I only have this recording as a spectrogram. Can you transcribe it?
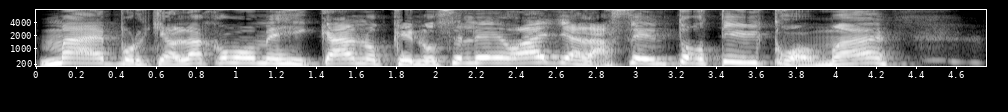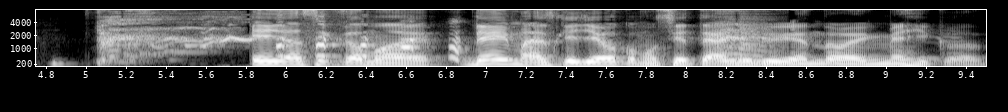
Ma, porque habla como mexicano, que no se le vaya el acento tico, ma. Y yo así como de, de, ma, es que llevo como siete años viviendo en México.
